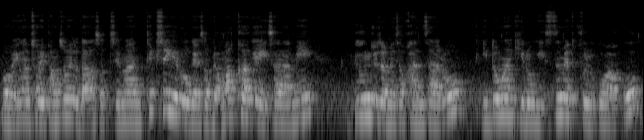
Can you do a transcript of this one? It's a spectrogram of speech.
뭐 이건 저희 방송에도 나왔었지만 택시 기록에서 명확하게 이 사람이 유흥주점에서 관사로 이동한 기록이 있음에도 불구하고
